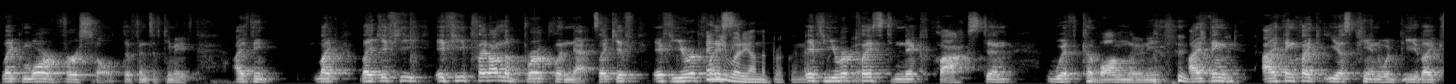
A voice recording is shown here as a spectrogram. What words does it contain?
like more versatile defensive teammates, I think like like if he if he played on the Brooklyn Nets, like if if you replaced anybody on the Brooklyn. Nets if you would be replaced Nick Claxton with Kevon Looney. I think I think like ESPN would be like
